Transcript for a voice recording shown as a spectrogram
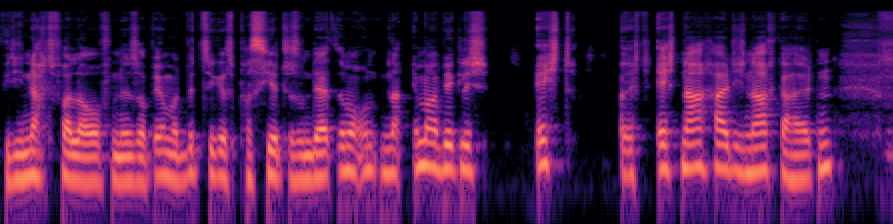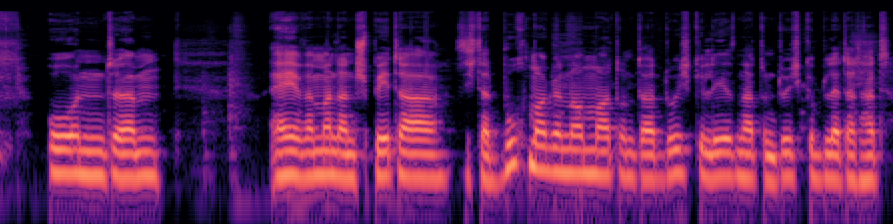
wie die Nacht verlaufen ist, ob irgendwas Witziges passiert ist. Und der hat immer, unten- immer wirklich echt, echt, echt nachhaltig nachgehalten. Und ähm, ey, wenn man dann später sich das Buch mal genommen hat und da durchgelesen hat und durchgeblättert hat,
